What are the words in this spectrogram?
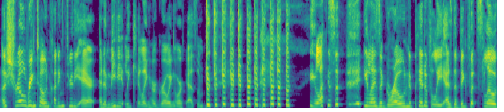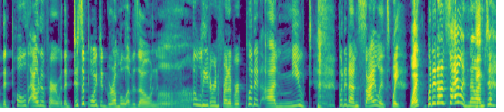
a shrill ringtone cutting through the air and immediately killing her growing orgasm. Eliza, Eliza groaned pitifully as the Bigfoot slowed, then pulled out of her with a disappointed grumble of his own. The leader in front of her put it on mute, put it on silent. Wait, what? Put it on silent. No, I'm. T-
